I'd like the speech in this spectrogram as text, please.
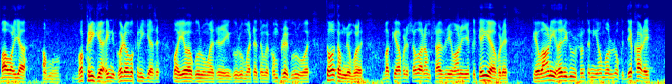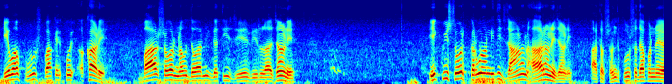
બાવળિયા, આમ વકરી ગયા એની ઘોડા વકરી ગયા છે. પણ એવા ગુરુ માટે નહીં, ગુરુ માટે તમે કમ્પ્લીટ ગુરુ હોય તો તમને મળે. બાકી આપણે સવારામ સાહેબની વાણી એક કહીએ આપણે કે વાણી હરિગુરુ સંતની અમર લોક દેખાડે, એવા પુરુષ પાકે કોઈ અખાડે. બાર સવાર નવ દ્વારની ગતિ જે વિરલા જાણે. એકવીસ સવાર કરુણાનિધિ જાણ હારાને જાણે. આ તો સંત પુરુષ જ આપણને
